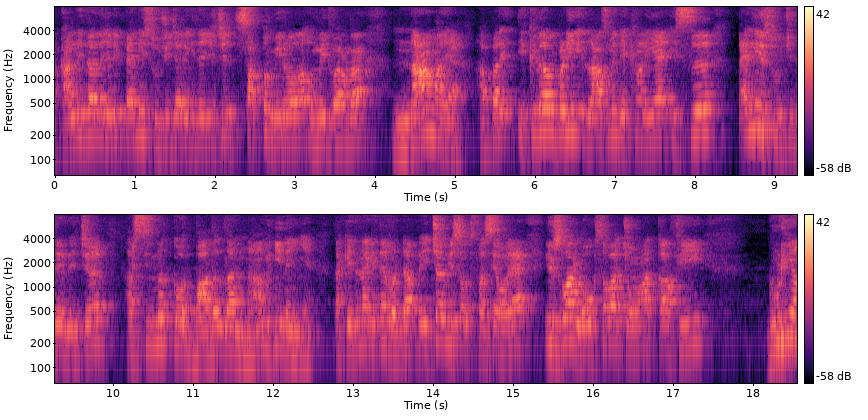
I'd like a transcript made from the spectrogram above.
ਅਕਾਲੀ ਦਲ ਨੇ ਜਿਹੜੀ ਪਹਿਲੀ ਸੂਚੀ ਜਾਰੀ ਕੀਤੀ ਜਿਸ ਵਿੱਚ ਸੱਤ ਉਮੀਦਵਾਰਾਂ ਉਮੀਦਵਾਰਾਂ ਦਾ ਨਾਮ ਆਇਆ। ਹਾਂ, ਪਰ ਇੱਕ ਗੱਲ ਬੜੀ ਲਾਜ਼ਮੀ ਦੇਖਣ ਵਾਲੀ ਹੈ ਇਸ ਪਹਿਲੀ ਸੂਚੀ ਦੇ ਵਿੱਚ ਹਰਸਿਮਰਤ ਕੌਰ ਬਾਦਲ ਦਾ ਨਾਮ ਹੀ ਨਹੀਂ ਹੈ। ਤਾਂ ਕਿਤੇ ਨਾ ਕਿਤੇ ਵੱਡਾ ਪੇਚਾ ਵੀ ਇਸ ਵਕਤ ਫਸਿਆ ਹੋਇਆ ਹੈ। ਇਸ ਵਾਰ ਲੋਕ ਸਭਾ ਚੋਣਾਂ ਕਾਫੀ ਗੂੜੀਆਂ,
